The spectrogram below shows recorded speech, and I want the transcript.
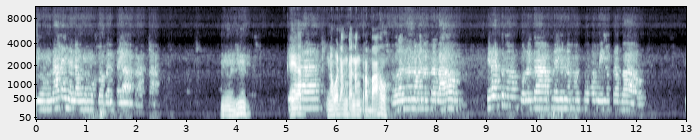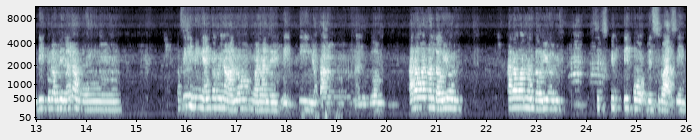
yung nanay na lang yung magbabantay ng bata. Mhm. Kaya, Nawalan ka ng trabaho. wala na naman ng trabaho. Pero ito naman po, nag-a-apply na naman po kami ng trabaho. Hindi ko lang din alam kung... Kasi hiningian kami ng ano, 180 na pang ano doon. Arawan lang daw yun. Arawan lang daw yun. 650 po dishwashing.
